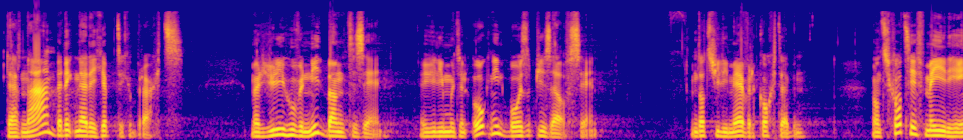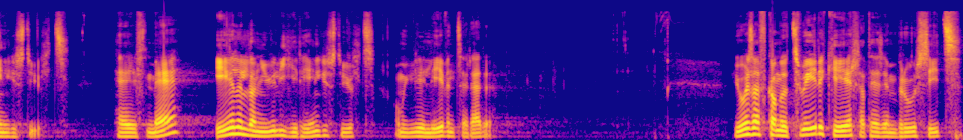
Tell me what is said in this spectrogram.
Daarna ben ik naar Egypte gebracht. Maar jullie hoeven niet bang te zijn en jullie moeten ook niet boos op jezelf zijn, omdat jullie mij verkocht hebben. Want God heeft mij hierheen gestuurd. Hij heeft mij eerder dan jullie hierheen gestuurd om jullie leven te redden. Jozef kan de tweede keer dat hij zijn broer ziet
